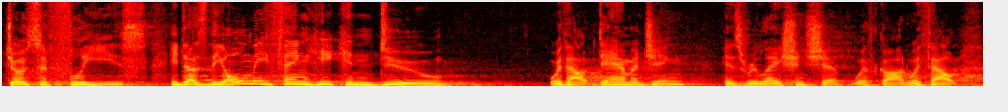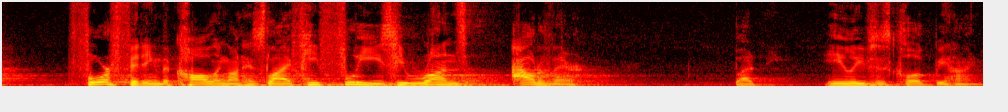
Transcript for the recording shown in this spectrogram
Joseph flees. He does the only thing he can do without damaging his relationship with God, without forfeiting the calling on his life. He flees, he runs out of there. But he leaves his cloak behind.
